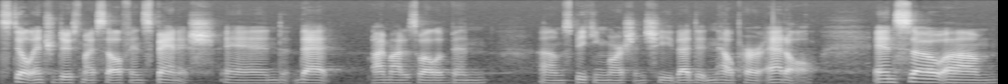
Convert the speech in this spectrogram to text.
still introduced myself in Spanish, and that I might as well have been um, speaking Martian. She that didn't help her at all, and so um,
